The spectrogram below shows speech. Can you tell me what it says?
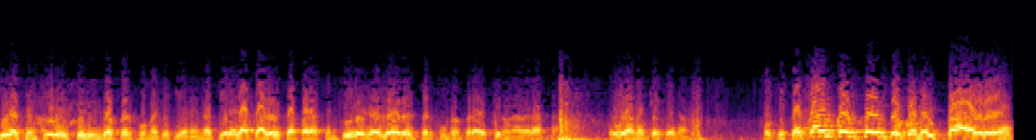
quiero sentir ese lindo perfume que tiene. No tiene la cabeza para sentir el olor, el perfume para decir una veraza. Seguramente que no. Porque está tan contento con el padre,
